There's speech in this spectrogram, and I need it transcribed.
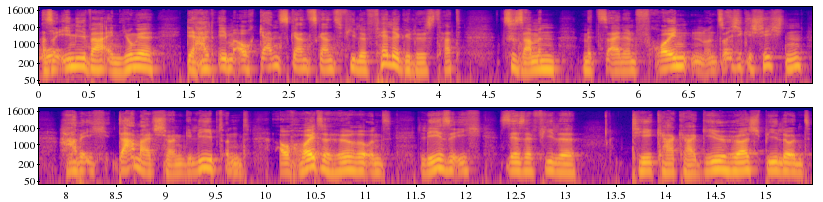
Also Emil war ein Junge, der halt eben auch ganz, ganz, ganz viele Fälle gelöst hat, zusammen mit seinen Freunden. Und solche Geschichten habe ich damals schon geliebt und auch heute höre und lese ich sehr, sehr viele TKKG-Hörspiele und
